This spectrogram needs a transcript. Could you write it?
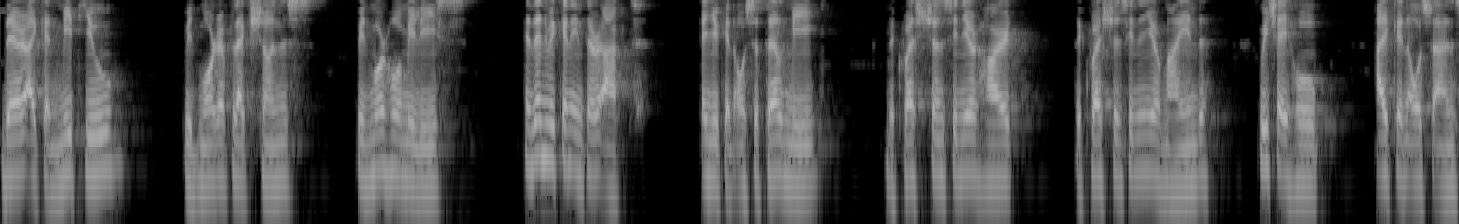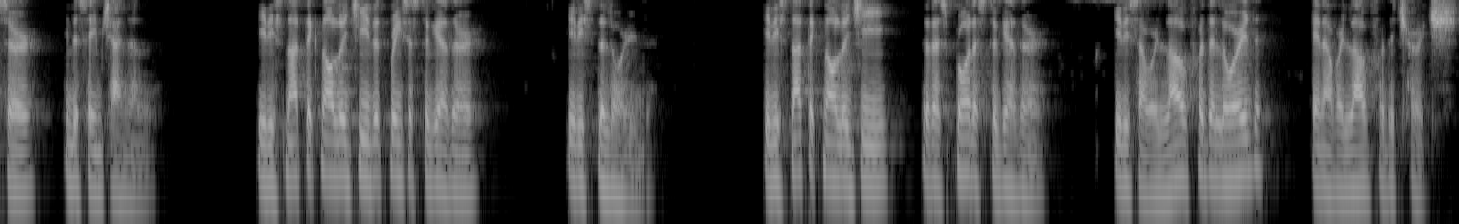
There I can meet you with more reflections, with more homilies, and then we can interact. And you can also tell me the questions in your heart, the questions in your mind, which I hope I can also answer in the same channel. It is not technology that brings us together. It is the Lord. It is not technology that has brought us together. It is our love for the Lord and our love for the church.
